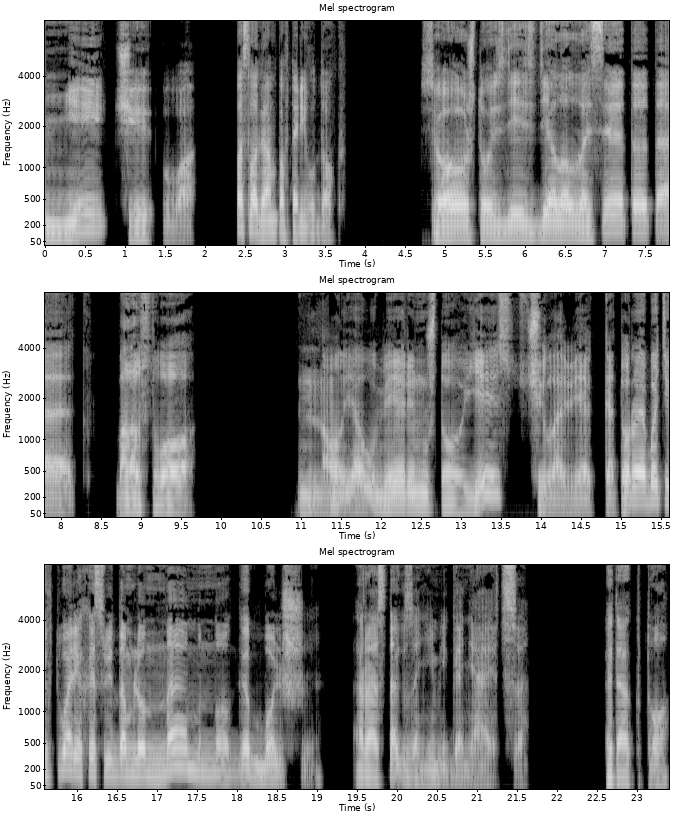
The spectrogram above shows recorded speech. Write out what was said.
Ничего. По слогам повторил док. Все, что здесь делалось, это так, баловство. Но я уверен, что есть человек, который об этих тварях осведомлен намного больше, раз так за ними гоняется. Это кто?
